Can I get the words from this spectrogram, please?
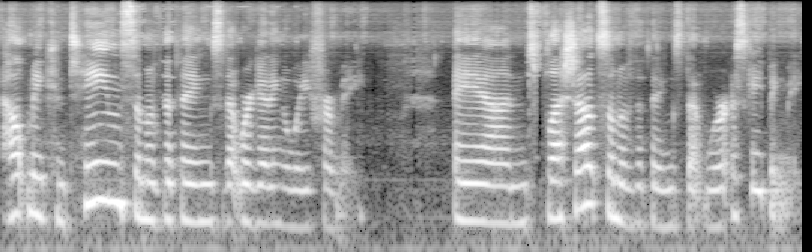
help me contain some of the things that were getting away from me and flesh out some of the things that were escaping me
